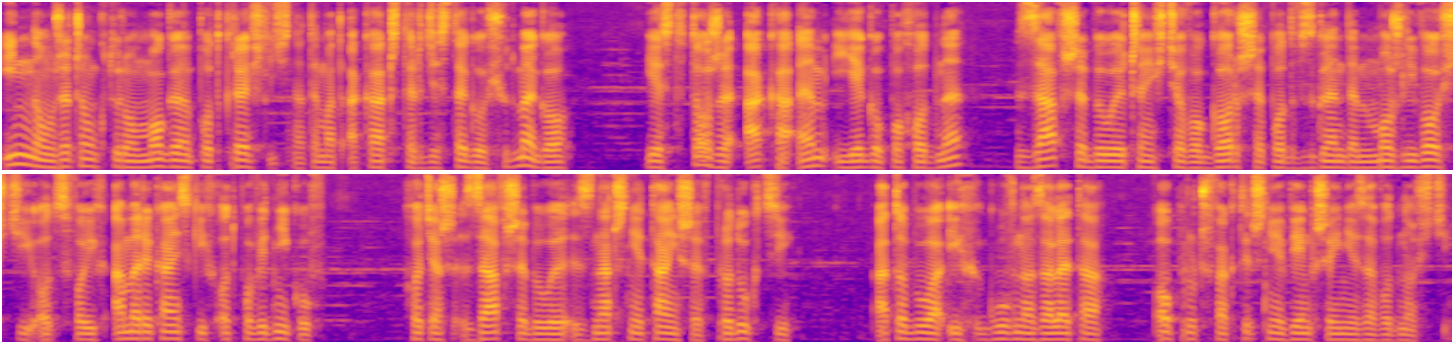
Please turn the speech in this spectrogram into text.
Inną rzeczą, którą mogę podkreślić na temat AK-47 jest to, że AKM i jego pochodne zawsze były częściowo gorsze pod względem możliwości od swoich amerykańskich odpowiedników chociaż zawsze były znacznie tańsze w produkcji, a to była ich główna zaleta, oprócz faktycznie większej niezawodności.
